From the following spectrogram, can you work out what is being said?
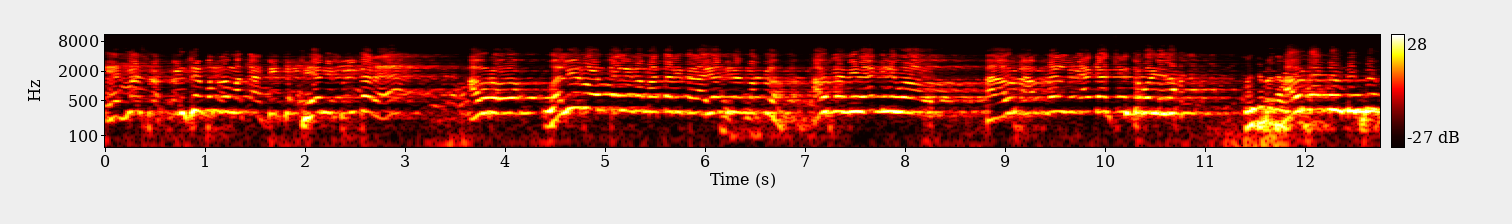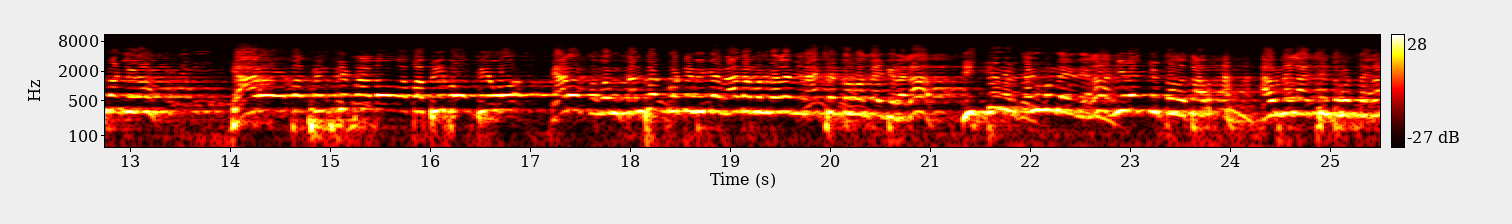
ಹೆಡ್ ಮಾಸ್ಟರ್ ಪ್ರಿನ್ಸಿಪಾಲ್ ಮತ್ತೆ ಟೀಚರ್ಸ್ ಏನಿಬ್ರು ಇದ್ದಾರೆ ಅವರು ಒಲಿರು ಅಂತ ಹೇಳಿ ಮಾತಾಡಿದ್ದಾರೆ ಅಯೋಧ್ಯೆ ಮಕ್ಕಳು ಅವ್ರನ್ನ ನೀವ್ ಯಾಕೆ ನೀವು ಅವ್ರ ಅವ್ರ ಮೇಲೆ ನೀವು ಯಾಕೆ ಆಕ್ಷನ್ ತಗೊಳ್ಳಿಲ್ಲ? ಅವ್ರ ಮೇಲೆ ನೀವು ಡಿಸ್ಮಿಸ್ ಮಾಡ್ಲಿಲ್ಲ? ಯಾರೋ ಒಬ್ಬ ಪ್ರಿನ್ಸಿಪಾಲ್ ಒಬ್ಬ ಬಿಒ ಬಿಒ ಯಾರೋ ಒಂದು ಕಂಪ್ಲೇಂಟ್ ಕೊಟ್ಟಿದ್ದಕ್ಕೆ ರಾಧಮ್ಮನ ಮೇಲೆ ನೀವು ಆಕ್ಷನ್ ತಗೊಳ್ತಾ ಇದ್ದೀರಲ್ಲ? ಇಷ್ಟು ನೀವು ಕಣ್ಣು ಮುಂದೆ ಇದೆಯಲ್ಲ, ನೀವೇ ನೀವು ತಗೋತಾ ಅವ್ರ ಅವ್ರ ಮೇಲೆ ಆಕ್ಷನ್ ತಗೊಳ್ತಾ ಇಲ್ಲ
